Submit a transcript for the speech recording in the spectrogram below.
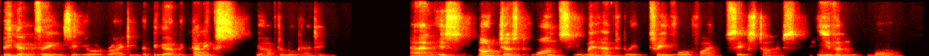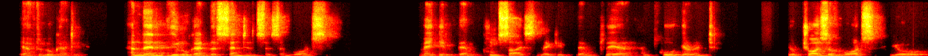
bigger things in your writing, the bigger mechanics, you have to look at it. And it's not just once, you may have to do it three, four, five, six times, even more. You have to look at it. And then you look at the sentences and words, make it them concise, make it them clear and coherent. Your choice of words, your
